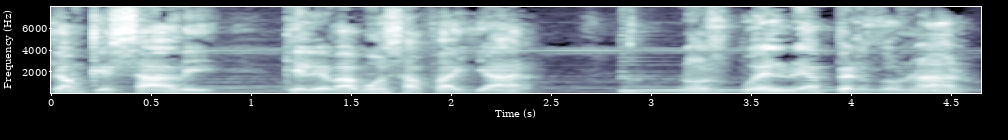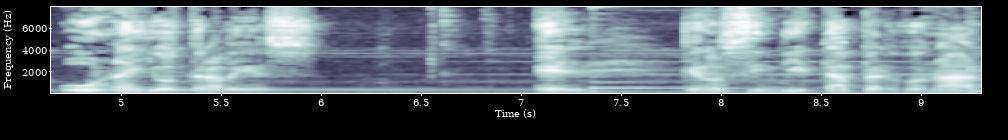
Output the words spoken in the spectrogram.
que aunque sabe que le vamos a fallar, nos vuelve a perdonar una y otra vez. Él que nos invita a perdonar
